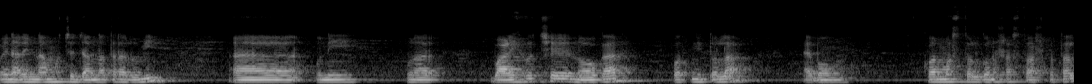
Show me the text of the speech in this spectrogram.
ওই নারীর নাম হচ্ছে জান্নাতারা রুমি। উনি ওনার বাড়ি হচ্ছে নওগাঁর পত্নীতলা এবং কর্মস্থল গণস্বাস্থ্য হাসপাতাল,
